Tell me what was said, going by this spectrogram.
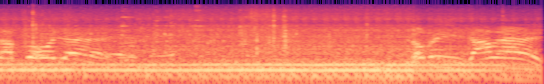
na boje! Dobrý, dále!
